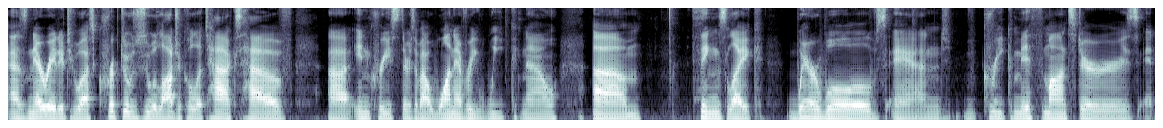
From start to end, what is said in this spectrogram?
as narrated to us, cryptozoological attacks have uh, increased. There's about one every week now. Um, things like werewolves and Greek myth monsters and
